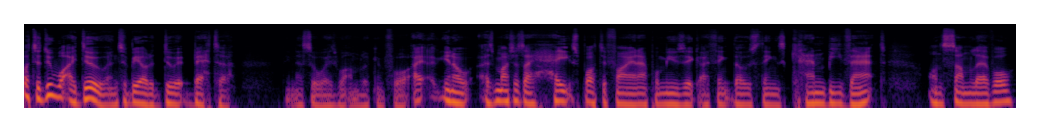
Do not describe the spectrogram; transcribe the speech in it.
well to do what I do and to be able to do it better. I think that's always what I'm looking for. I you know, as much as I hate Spotify and Apple Music, I think those things can be that on some level,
